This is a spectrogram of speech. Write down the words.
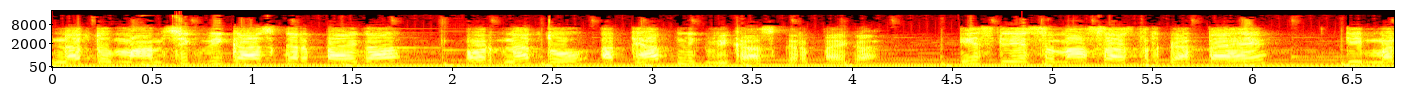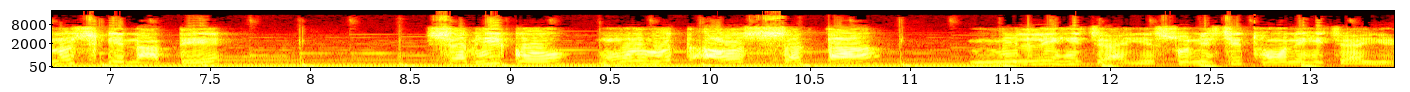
न तो मानसिक विकास कर पाएगा और न तो आध्यात्मिक विकास कर पाएगा। इसलिए समाजशास्त्र कहता है कि मनुष्य के नाते सभी को मूलभूत आवश्यकता मिलनी ही चाहिए सुनिश्चित होनी ही चाहिए।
